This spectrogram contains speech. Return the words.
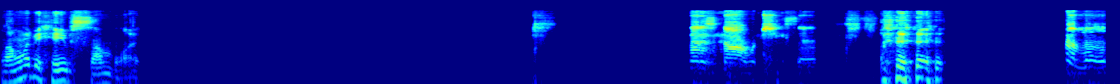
Well, I want to behave somewhat. That is not what she said. Hello.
